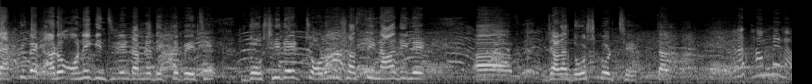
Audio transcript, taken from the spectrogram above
ব্যাক টু ব্যাক আরও অনেক ইনসিডেন্ট আমরা দেখতে পেয়েছি। দোষীদের চরম শাস্তি না দিলে যারা দোষ করছে তারা থামবে না।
